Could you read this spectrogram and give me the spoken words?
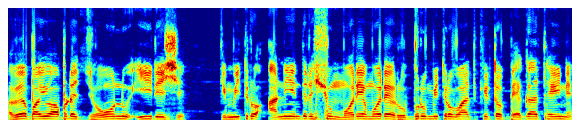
હવે ભાઈઓ આપણે જોવાનું એ રહેશે. કે મિત્રો આની અંદર શું મોરે મોરે રૂબરૂ મિત્રો વાત કરી, તો ભેગા થઈને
